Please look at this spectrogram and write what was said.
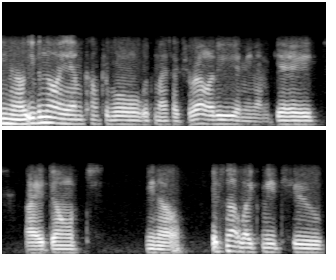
you know, even though I am comfortable with my sexuality, I mean, I'm gay, I don't, you know, it's not like me to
